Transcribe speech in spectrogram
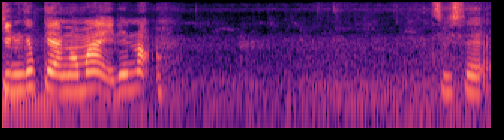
กินกับแกงหน่อไม้เด้เนาะสิแซ่บ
